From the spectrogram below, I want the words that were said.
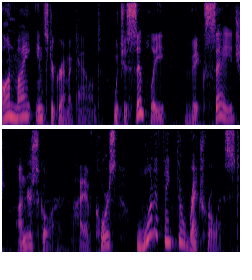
on my Instagram account, which is simply VicSage underscore. I, of course, want to thank the Retroist.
